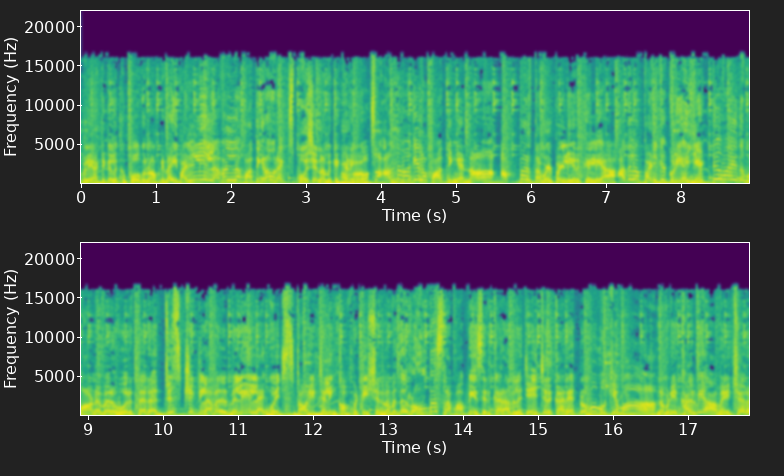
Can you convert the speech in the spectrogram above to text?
விளையாட்டுகளுக்கு போகணும் அப்படின்னா பள்ளி லெவல்ல பாத்தீங்கன்னா ஒரு எக்ஸ்போஷர் நமக்கு கிடைக்கும். சோ அந்த வகையில பாத்தீங்கன்னா அப்பர் தமிழ் பள்ளி இருக்கு இல்லையா? அதுல படிக்கக்கூடிய எட்டு வயது மாணவர் ஒருத்தர் டிஸ்ட்ரிக்ட் லெவல் மில்லி லாங்குவேஜ் ஸ்டாரி டெல்லிங் காம்படிஷன்ல வந்து ரொம்ப சிறப்பா பேசியிருக்காரு. அதுல ஜெயிச்சிருக்காரு. ரொம்ப முக்கியமா நம்முடைய கல்வி அமைச்சர்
